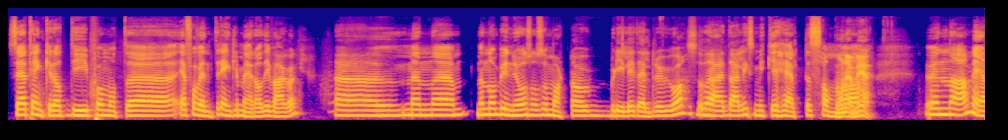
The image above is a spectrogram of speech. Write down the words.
Så jeg tenker at de på en måte Jeg forventer egentlig mer av de hver gang. Eh, men, eh, men nå begynner jo sånn som Martha å bli litt eldre, hun òg, så det er, det er liksom ikke helt det samme Hun er med. Hun er med,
